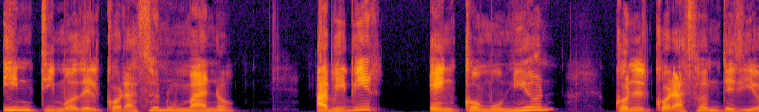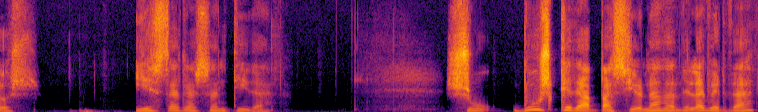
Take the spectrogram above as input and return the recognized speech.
íntimo del corazón humano a vivir en comunión con el corazón de Dios. Y esta es la santidad su búsqueda apasionada de la verdad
